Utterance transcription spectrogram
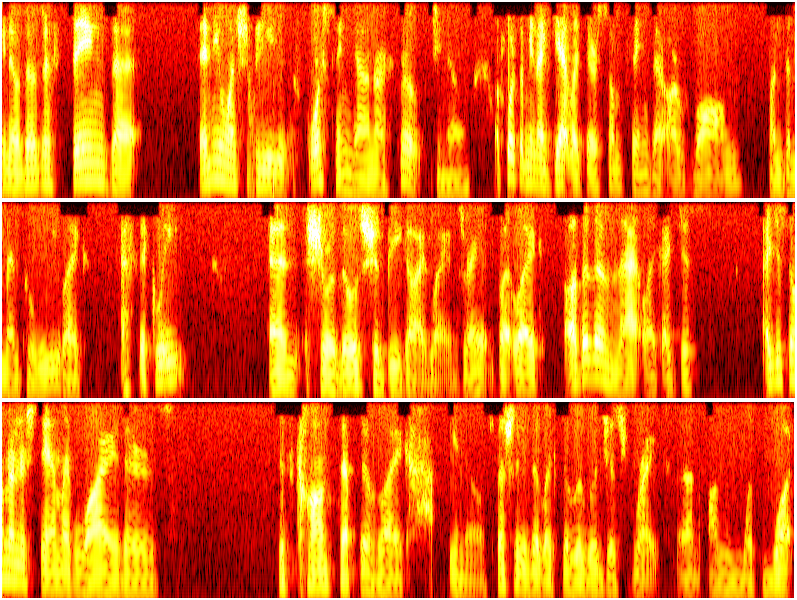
you know, those are things that anyone should be forcing down our throats, you know. Of course, I mean, I get like there's some things that are wrong fundamentally, like ethically, and sure those should be guidelines, right? But like other than that, like I just I just don't understand like why there's this concept of like you know, especially the like the religious right um, on like what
